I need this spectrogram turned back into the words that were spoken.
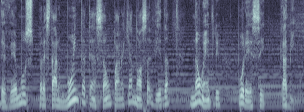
devemos prestar muita atenção para que a nossa vida não entre por esse caminho.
